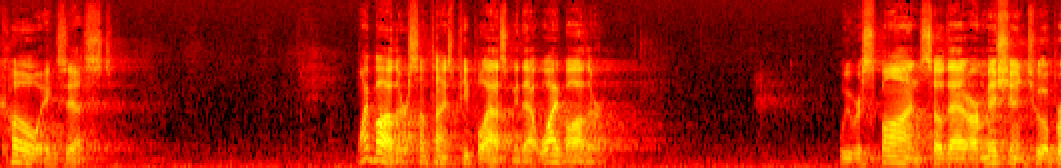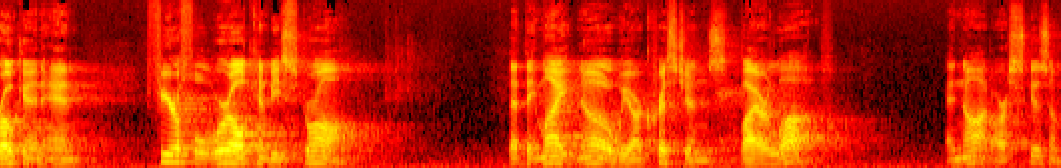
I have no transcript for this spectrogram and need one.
coexist? Why bother? Sometimes people ask me that. Why bother? We respond so that our mission to a broken and fearful world can be strong, that they might know we are Christians by our love and not our schism.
